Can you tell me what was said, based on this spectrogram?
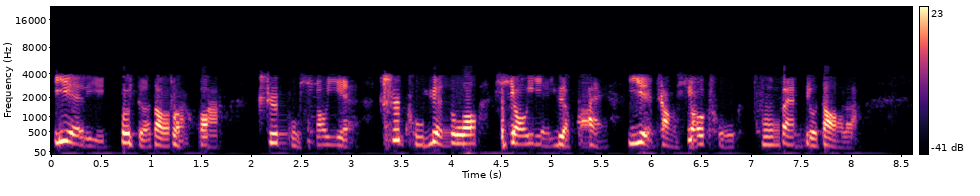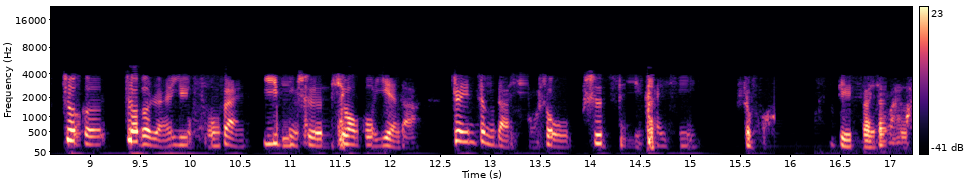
业力会得到转化。吃苦消业，吃苦越多，消业越快，业障消除，福分就到了。这个这个人有福分，一定是消过业的，真正的享受是自己开心。师傅，第分享完了。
